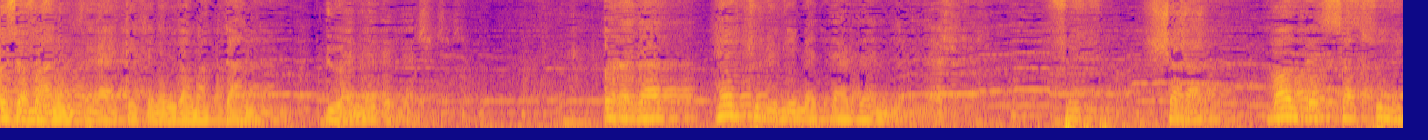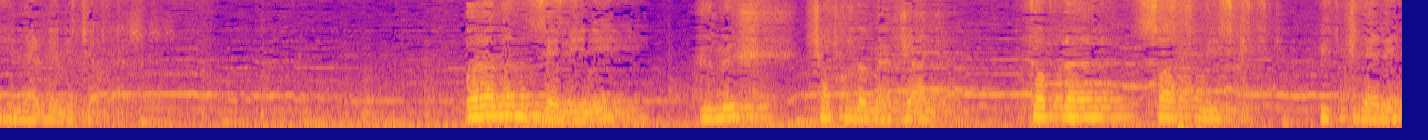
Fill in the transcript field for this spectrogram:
O zamanın felaketine uğramaktan güvenlidirler. Orada her türlü nimetlerden yerler. Süt, şarap, bal ve saksı nehirlerden içerler. Oranın zemini, gümüş, çakılı mercan, toprağı saf misk, bitkileri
